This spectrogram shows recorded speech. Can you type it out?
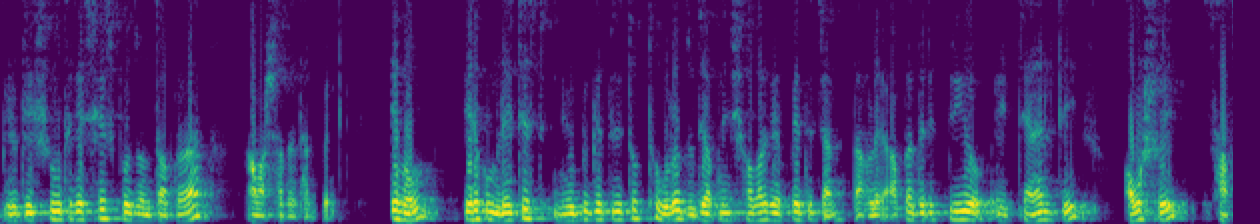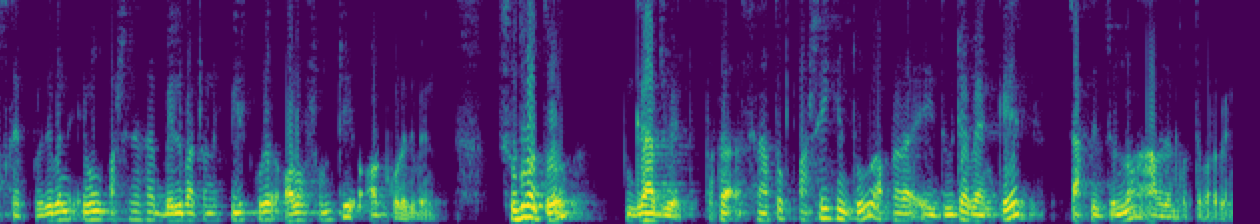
ভিডিওটি শুরু থেকে শেষ পর্যন্ত আপনারা আমার সাথে থাকবেন এবং এরকম লেটেস্ট নিয়োগ বিজ্ঞপ্তির তথ্যগুলো যদি আপনি সবার আগে পেতে চান, তাহলে আপনাদের প্রিয় এই চ্যানেলটি অবশ্যই সাবস্ক্রাইব করে দেবেন এবং পাশে থাকা বেল বাটনে ক্লিক করে অল অপশনটি অন করে দেবেন। শুধুমাত্র গ্রাজুয়েট তথা স্নাতক পাশেই কিন্তু আপনারা এই দুইটা ব্যাংকে চাকরির জন্য আবেদন করতে পারবেন।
